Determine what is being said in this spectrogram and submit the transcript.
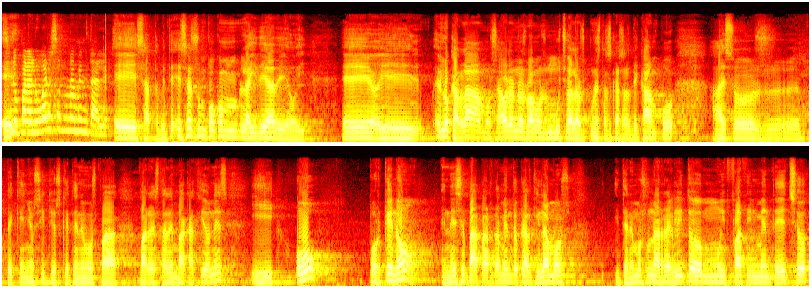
sino eh, para lugares ornamentales. exactamente, esa es un poco la idea de hoy. Eh, eh, es lo que hablábamos, ahora nos vamos mucho a nuestras casas de campo, a esos pequeños sitios que tenemos para estar en vacaciones, y, o, ¿por qué no?, en ese apartamento que alquilamos y tenemos un arreglito muy fácilmente hecho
